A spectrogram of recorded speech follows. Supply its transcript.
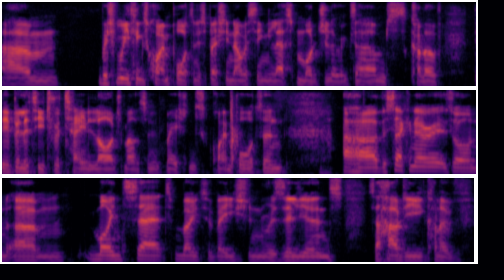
um, which we think is quite important, especially now we're seeing less modular exams. Kind of the ability to retain large amounts of information is quite important. Uh, the second area is on um, mindset, motivation, resilience. So how do you kind of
